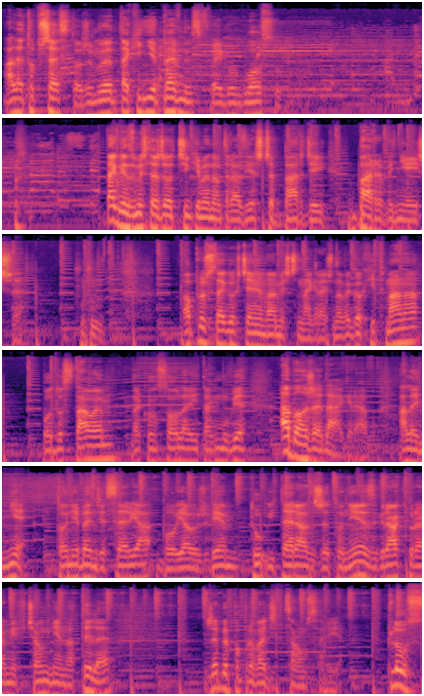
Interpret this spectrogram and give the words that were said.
ale to przez to, że byłem taki niepewny swojego głosu. Tak więc myślę, że odcinki będą teraz jeszcze bardziej barwniejsze. Oprócz tego chciałem wam jeszcze nagrać nowego Hitmana, bo dostałem na konsolę i tak mówię, a Boże nagram. Ale nie, to nie będzie seria, bo ja już wiem tu i teraz, że to nie jest gra, która mnie wciągnie na tyle, żeby poprowadzić całą serię. Plus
